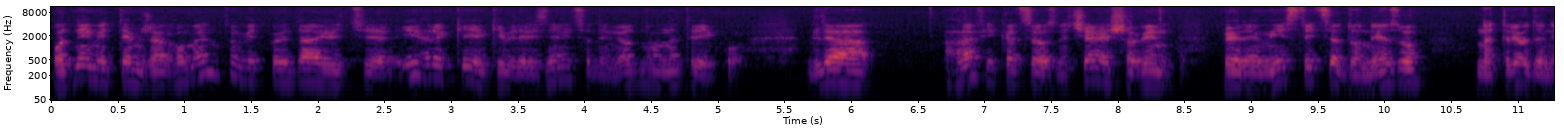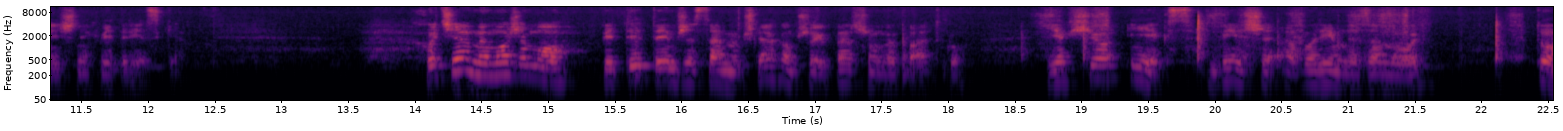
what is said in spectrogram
Одним і тим же аргументом відповідають е, y, які відрізняються один від одного на трійку. Для графіка це означає, що він переміститься донизу на 3 одиничних відрізки. Хоча ми можемо піти тим же самим шляхом, що і в першому випадку. Якщо х більше або рівне за 0, то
